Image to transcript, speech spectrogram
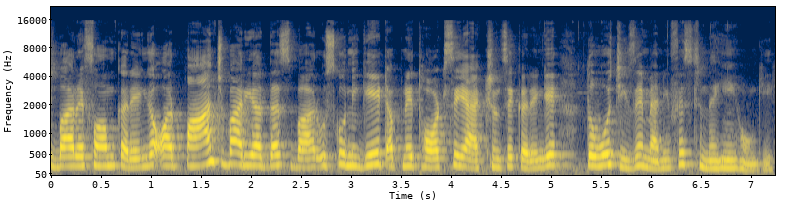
बार रिफॉर्म करेंगे और पाँच बार या दस बार उसको निगेट अपने थॉट से या एक्शन से करेंगे तो वो चीज़ें मैनिफेस्ट नहीं होंगी।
